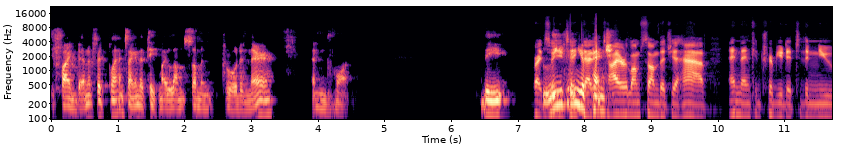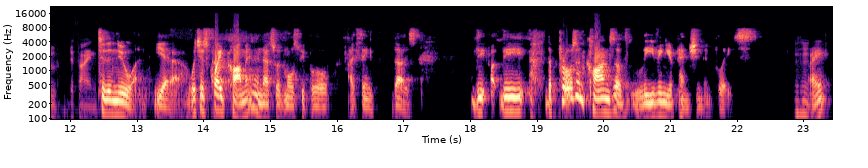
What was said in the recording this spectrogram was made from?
defined benefit plan. So I'm going to take my lump sum and throw it in there and move on. The right. So you take that pension, entire lump sum that you have and then contribute it to the new defined to the new one. Yeah, which is quite common, and that's what most people I think does. The the the pros and cons of leaving your pension in place mm-hmm. right?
